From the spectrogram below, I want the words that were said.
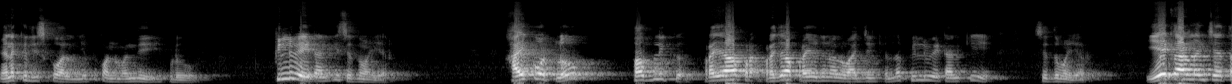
వెనక్కి తీసుకోవాలని చెప్పి కొంతమంది ఇప్పుడు పిల్లు వేయడానికి సిద్ధమయ్యారు. హైకోర్టులో పబ్లిక్ ప్రజా ప్ర- ప్రజా ప్రయోజనాల వాద్యం కింద పిల్లు వేయడానికి సిద్ధమయ్యారు. ఏ కారణం చేత?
